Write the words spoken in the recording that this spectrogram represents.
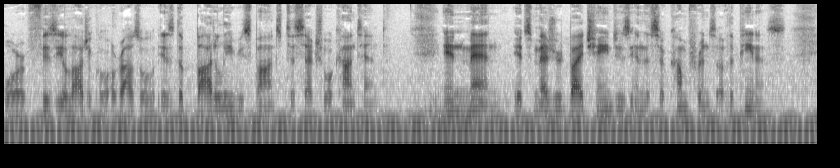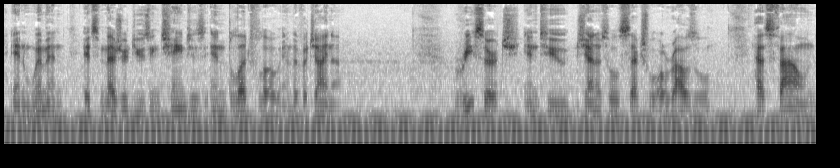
or physiological arousal, is the bodily response to sexual content. In men, it's measured by changes in the circumference of the penis. In women, it's measured using changes in blood flow in the vagina. Research into genital sexual arousal has found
